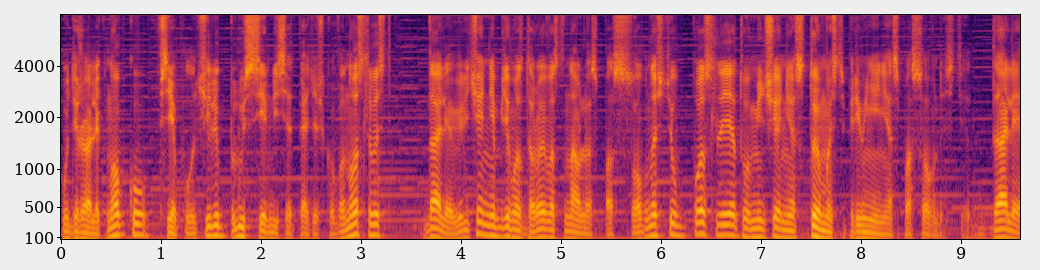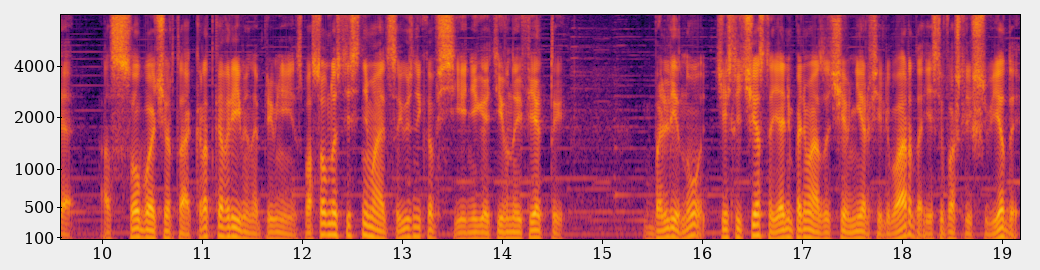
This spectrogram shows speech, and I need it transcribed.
удержали кнопку, все получили плюс 75 очков выносливость. Далее увеличение объема здоровья восстанавливаемой способностью, после этого уменьшение стоимости применения способности. Далее особая черта кратковременное применение способности снимает союзника все негативные эффекты. Блин, ну, если честно, я не понимаю, зачем нерфили Барда, если вошли шведы,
